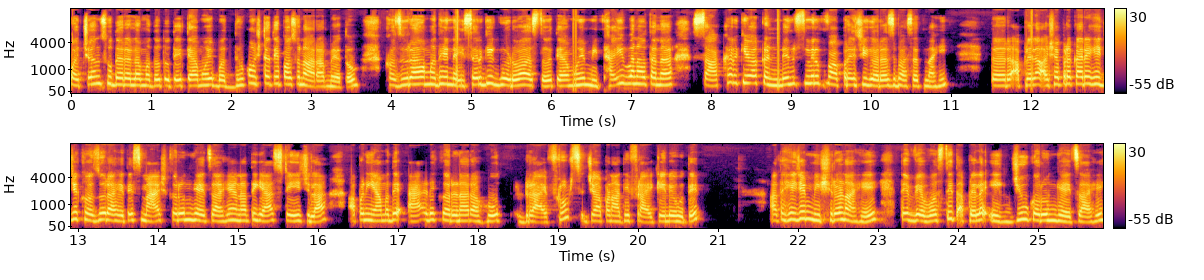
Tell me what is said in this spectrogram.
पचन सुधारायला मदत होते त्यामुळे बद्धकोष्ठतेपासून आराम मिळतो. खजुरामध्ये नैसर्गिक गोडवा असतो त्यामुळे मिठाई बनवताना साखर किंवा कंडेन्स मिल्क वापरायची गरज भासत नाही. तर आपल्याला अशा प्रकारे हे जे खजूर आहे ते स्मॅश करून घ्यायचं आहे आणि आता या स्टेजला आपण यामध्ये ऍड करणार आहोत ड्रायफ्रुट्स जे आपण आधी फ्राय केले होते. आता हे जे मिश्रण आहे ते व्यवस्थित आपल्याला एकजीव करून घ्यायचं आहे.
